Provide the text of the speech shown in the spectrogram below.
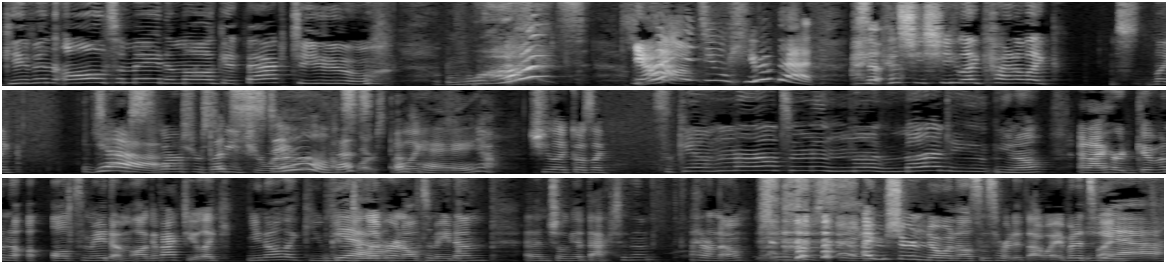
"Give an ultimatum, I'll get back to you." What? Yeah. Where did you hear that? So Because she she like kind of like like yeah, slurs her but speech or still, whatever. Not that's slurs, but okay. like yeah, she like goes like. So give an ultimatum, I'll get back to you, you know? And I heard give an ultimatum, I'll get back to you. Like, you know, like you can Yeah. deliver an ultimatum and then she'll get back to them. I don't know. I'm sure no one else has heard it that way, but it's fine. Yeah.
